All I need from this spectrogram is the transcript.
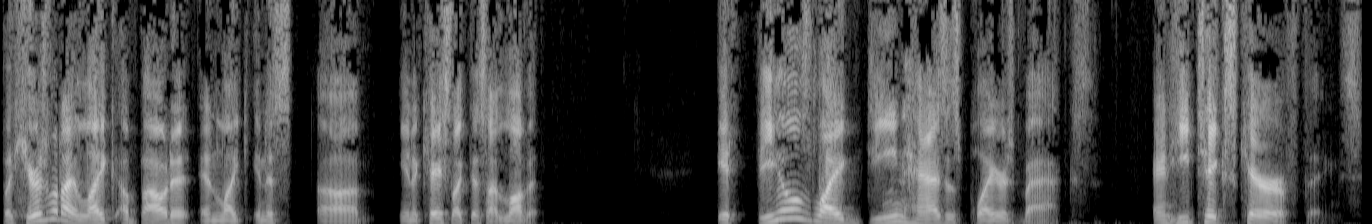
But here's what I like about it, and like in a uh, in a case like this, I love it. It feels like Dean has his players' backs, and he takes care of things,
